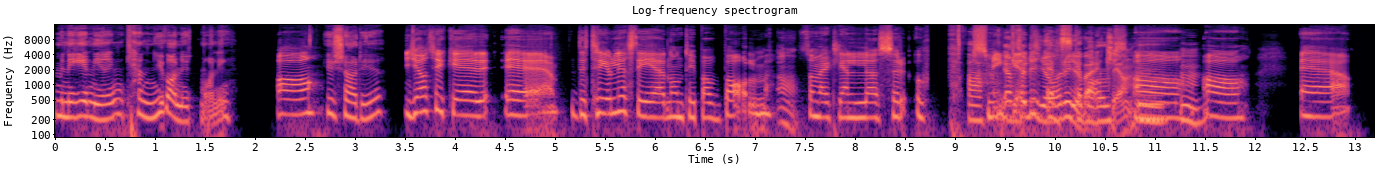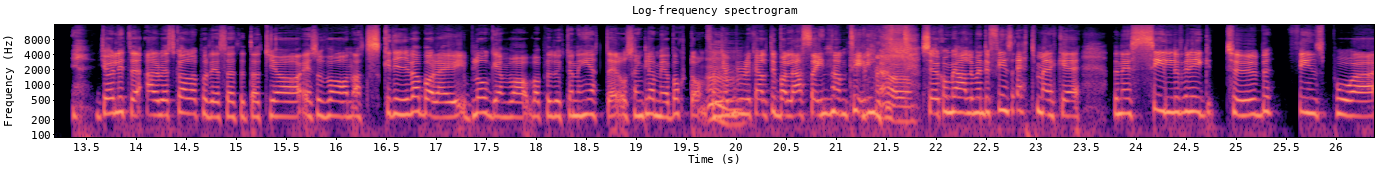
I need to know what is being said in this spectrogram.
Men rengöring kan ju vara en utmaning. Ja, Hur kör du? jag tycker eh, det trevligaste är någon typ av balm Ja. som verkligen löser upp Ja. sminket. Ja, för det gör det ju verkligen. Ja, Mm. ja. Eh, jag är lite arbetsskadad på det sättet att jag är så van att skriva bara i bloggen vad, vad produkterna heter och sen glömmer jag bort dem. För att jag brukar alltid bara läsa till. Ja. Så jag kommer ju aldrig, men det finns ett märke, den är silvrig tub, finns på,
